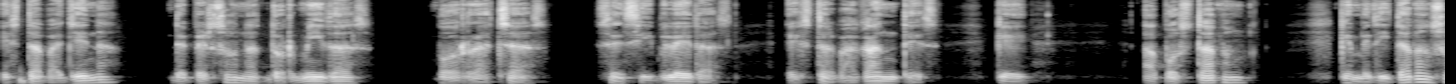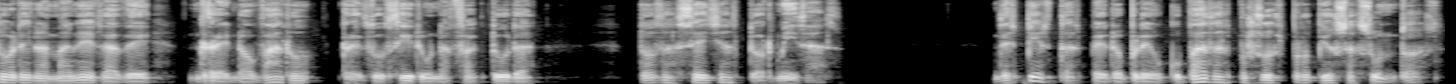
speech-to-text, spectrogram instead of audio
estaba llena de personas dormidas, borrachas, sensibleras, extravagantes, que apostaban, que meditaban sobre la manera de renovar o reducir una factura, todas ellas dormidas despiertas pero preocupadas por sus propios asuntos.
